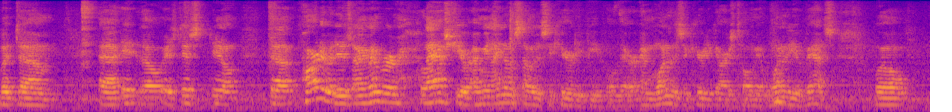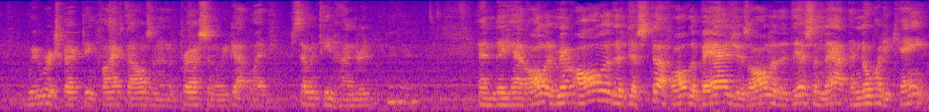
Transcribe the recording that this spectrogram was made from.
But, um, uh, it, though, it's just, you know, part of it is, I remember last year, I mean, I know some of the security people there, and one of the security guards told me at one of the events, well, we were expecting five thousand in the press and we got like seventeen hundred. And they had all of, remember, all of the, the stuff, all the badges, all of the this and that, and nobody came.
